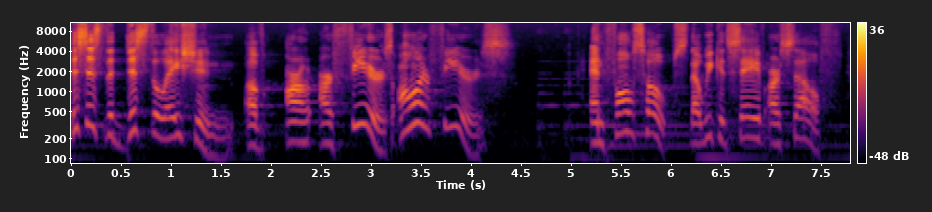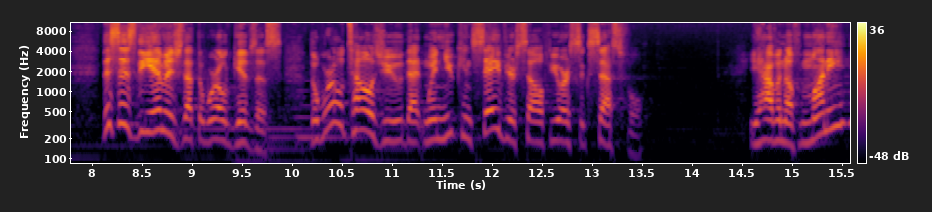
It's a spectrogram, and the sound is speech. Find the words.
This is the distillation of our, our fears, all our fears and false hopes that we could save ourselves. This is the image that the world gives us. The world tells you that when you can save yourself, you are successful. You have enough money,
